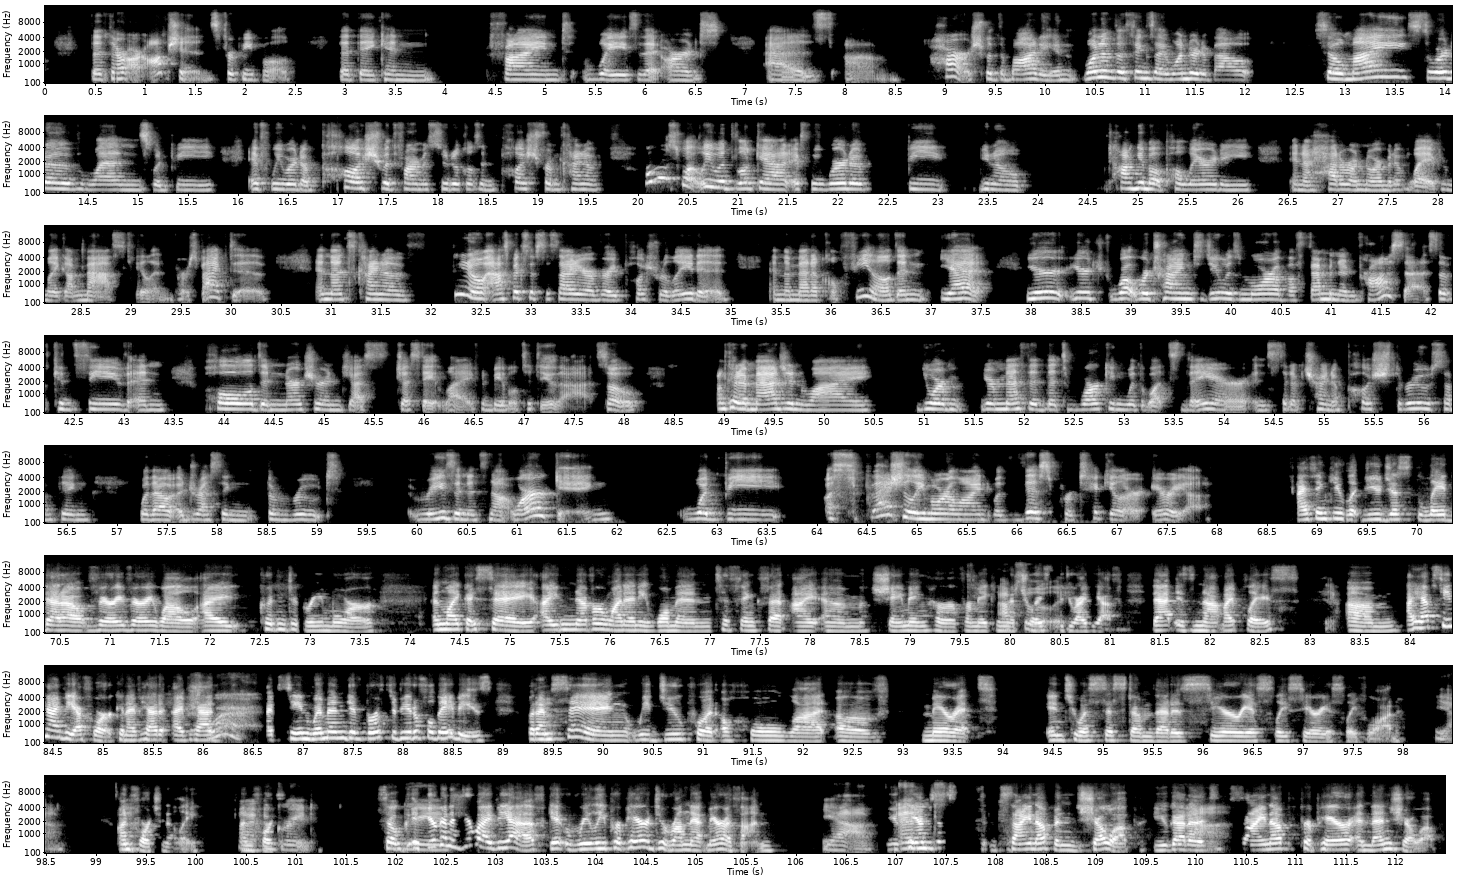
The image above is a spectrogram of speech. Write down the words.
that there are options for people that they can find ways that aren't as um, harsh with the body and one of the things i wondered about So, my sort of lens would be if we were to push with pharmaceuticals and push from kind of almost what we would look at if we were to be, you know, talking about polarity in a heteronormative way from like a masculine perspective. And that's kind of, you know, aspects of society are very push related in the medical field. And yet you're you're what we're trying to do is more of a feminine process of conceive and hold and nurture and just gestate life and be able to do that so i could imagine why your your method that's working with what's there instead of trying to push through something without addressing the root reason it's not working would be especially more aligned with this particular area. I think you you just laid that out very very well. I couldn't agree more. And like I say, I never want any woman to think that I am shaming her for making Absolutely. the choice to do IVF. That is not my place. Um, I have seen IVF work, and I've had I've had sure. I've seen women give birth to beautiful babies. But I'm saying we do put a whole lot of merit into a system that is seriously, seriously flawed. Yeah. Unfortunately. Unfortunately. Agreed. So Agreed. if you're going to do IVF, get really prepared to run that marathon. Yeah. You can't just sign up and show up. You got to yeah. sign up, prepare, and then show up.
